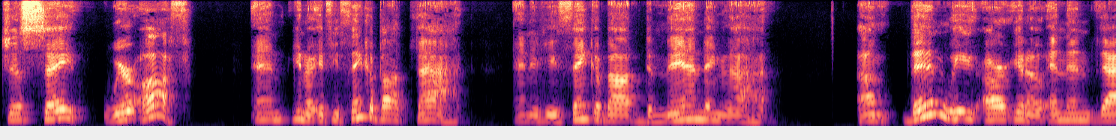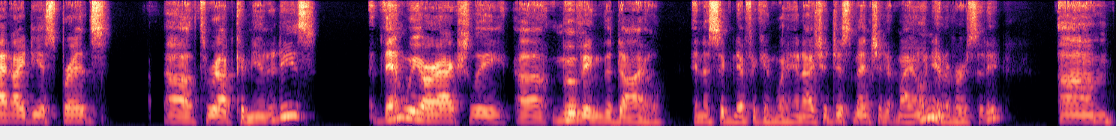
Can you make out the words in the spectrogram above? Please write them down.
Just say we're off. And you know, if you think about that, and if you think about demanding that, Um, then we are, you know, and then that idea spreads uh, throughout communities. Then we are actually uh, moving the dial in a significant way. And I should just mention at my own university, um,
